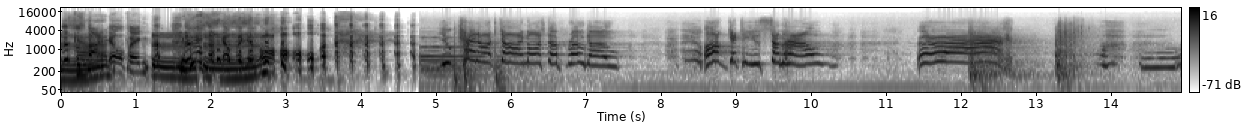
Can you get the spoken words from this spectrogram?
"This is not helping. this is not helping at all." You cannot die, Master Frodo! I'll get to you somehow! Ah! You,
